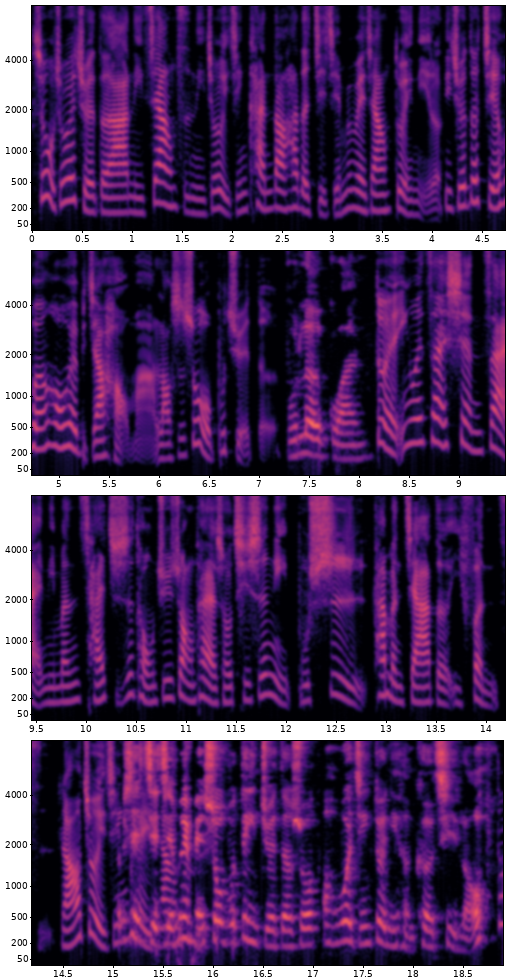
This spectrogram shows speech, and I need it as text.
所以我就会觉得啊，你这样子你就已经看到他的姐姐妹妹这样对你了，你觉得结婚后会比较好吗？老实说，我不觉得。不乐观。对，因为在现在你们才只是同居状态的时候，其实你不是他们家的一份子，然后就已经而且姐姐妹妹说不定觉得说，哦，我已经对你很客气喽。对，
